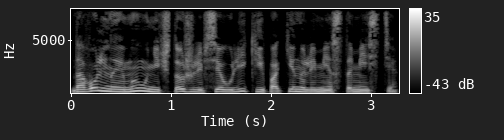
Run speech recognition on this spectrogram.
Довольные мы уничтожили все улики и покинули место мести.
